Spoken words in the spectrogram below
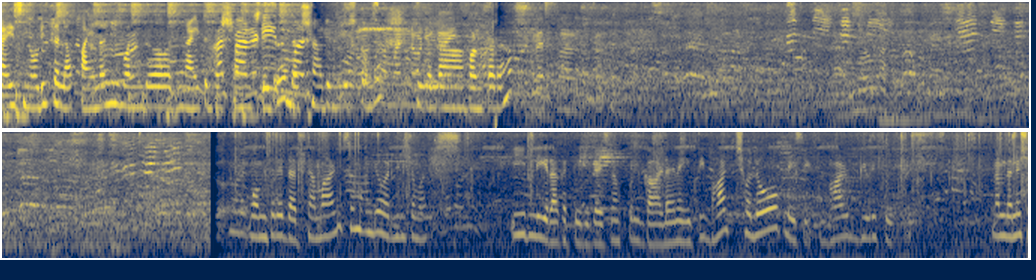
ಗೈಸ್ ನೋಡಿದ್ರಲ್ಲ ಫೈನಲಿ ಒಂದು ನೈಟ್ ದರ್ಶನ ಮುಗಿಸಿದ್ರೆ ದರ್ಶನ ಅದು ಮುಗಿಸ್ಕೊಂಡು ಇದೆಲ್ಲ ಹೊಂಟಾರ. ಒಂದ್ಸಲ ದರ್ಶನ ಮಾಡಿ ಸುಮ್ಮ ಹಂಗೆ ಹೊರಗಿಂತ ಮಾಡಿ ಇಲ್ಲಿ ಇರಾಕತ್ತೀವಿ ಗೈಸ್ ನಾವು ಫುಲ್ ಗಾರ್ಡನ್ ಐತಿ. ಭಾಳ ಚಲೋ ಪ್ಲೇಸ್ ಐತಿ, ಭಾಳ ಬ್ಯೂಟಿಫುಲ್ ಪ್ಲೇಸ್ ನಮ್ಮ ಧನುಷ್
